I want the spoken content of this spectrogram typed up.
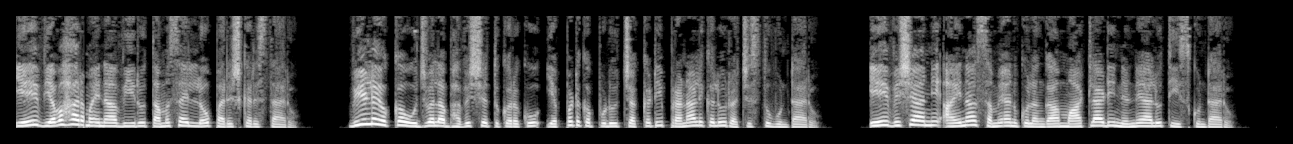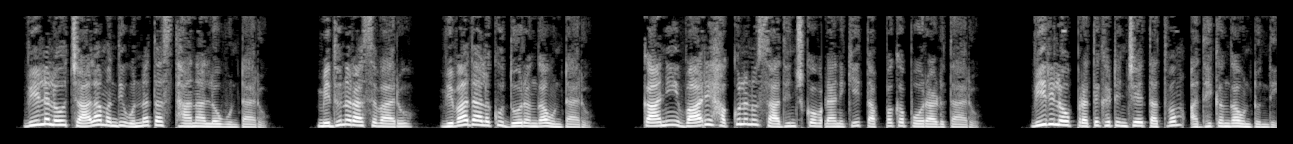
ఏ వ్యవహారమైనా వీరు తమ శైల్లో పరిష్కరిస్తారు. వీళ్ళ యొక్క ఉజ్వల భవిష్యత్తు కొరకు ఎప్పటికప్పుడు చక్కటి ప్రణాళికలు రచిస్తూ ఉంటారు. ఏ విషయాన్ని అయినా సమయానుకూలంగా మాట్లాడి నిర్ణయాలు తీసుకుంటారు. వీళ్ళలో చాలామంది ఉన్నత స్థానాల్లో ఉంటారు. మిథునరాశివారు వివాదాలకు దూరంగా ఉంటారు. కాని వారి హక్కులను సాధించుకోవడానికి తప్పక పోరాడుతారు. వీరిలో ప్రతిఘటించే తత్వం అధికంగా ఉంటుంది.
